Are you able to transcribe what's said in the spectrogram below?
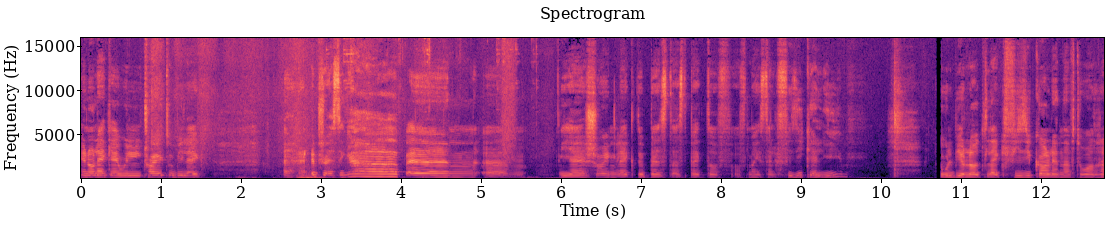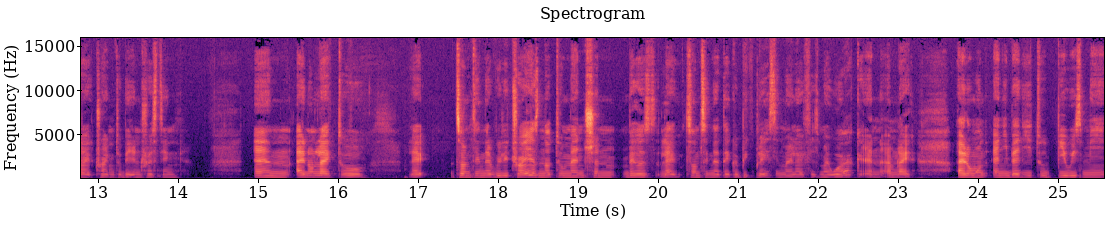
you know, like I will try to be like uh, dressing up and. Um, yeah showing like the best aspect of, of myself physically it will be a lot like physical and afterwards like trying to be interesting and i don't like to like something that really try is not to mention because like something that take a big place in my life is my work and i'm like i don't want anybody to be with me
